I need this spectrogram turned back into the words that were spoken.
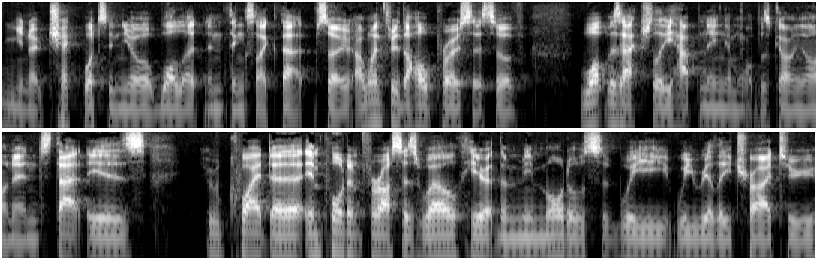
you know check what's in your wallet and things like that. So I went through the whole process of what was actually happening and what was going on, and that is quite uh, important for us as well here at the Immortals. We we really try to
